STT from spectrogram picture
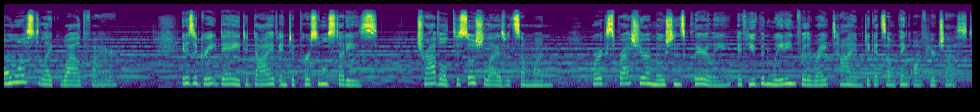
almost like wildfire. It is a great day to dive into personal studies, travel to socialize with someone, or express your emotions clearly if you've been waiting for the right time to get something off your chest.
